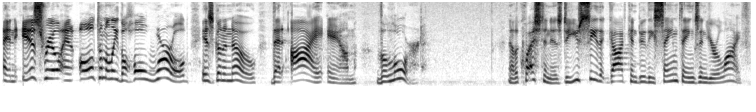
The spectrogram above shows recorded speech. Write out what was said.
and Israel and ultimately the whole world is going to know that I am the Lord. Now, the question is do you see that God can do these same things in your life?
